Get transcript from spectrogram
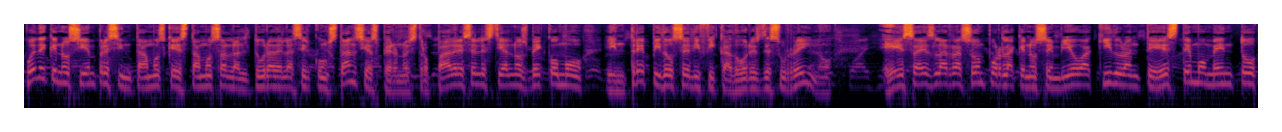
Puede que no siempre sintamos que estamos a la altura de las circunstancias, pero nuestro Padre Celestial nos ve como intrépidos edificadores de su reino. Esa es la razón por la que nos envió aquí durante este momento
